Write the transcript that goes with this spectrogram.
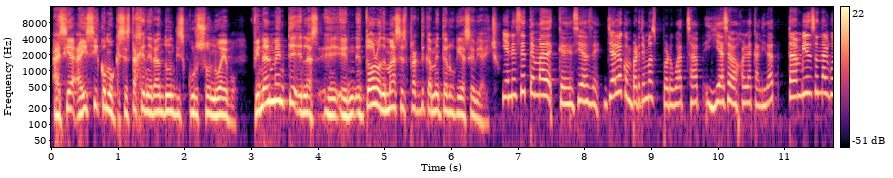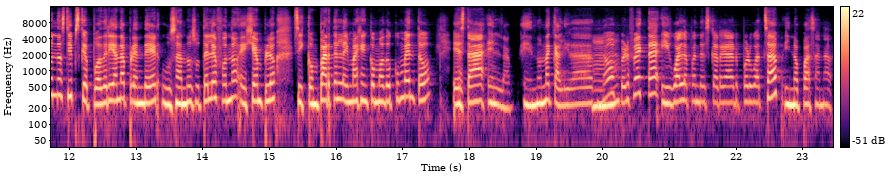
así, ahí sí como que se está generando un discurso nuevo. Finalmente, en, las, eh, en, en todo lo demás es prácticamente algo que ya se había hecho. Y en ese tema que decías de ya lo compartimos por WhatsApp y ya se bajó la calidad, también son algunos tips que podrían aprender usando su teléfono. Ejemplo, si comparten la imagen como documento, está en, la, en una calidad no perfecta, igual la pueden descargar por WhatsApp y no pasa nada.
